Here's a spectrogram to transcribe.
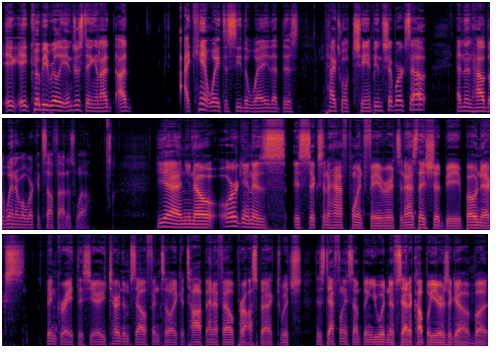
it, it could be really interesting. And I I I can't wait to see the way that this Pac-12 championship works out and then how the winner will work itself out as well. Yeah, and you know, Oregon is is six and a half point favorites, and as they should be. Bo Nix been great this year. He turned himself into like a top NFL prospect, which is definitely something you wouldn't have said a couple years ago. But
